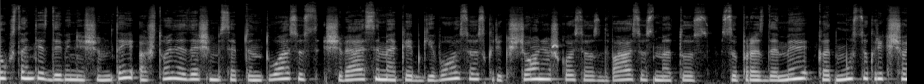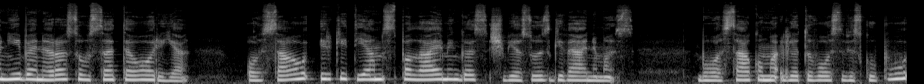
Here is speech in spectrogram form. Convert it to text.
1987 švesime kaip gyvosios krikščioniškosios dvasios metus, suprasdami, kad mūsų krikščionybė nėra sausa teorija, o savo ir kitiems palaimingas šviesus gyvenimas, buvo sakoma Lietuvos viskupų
